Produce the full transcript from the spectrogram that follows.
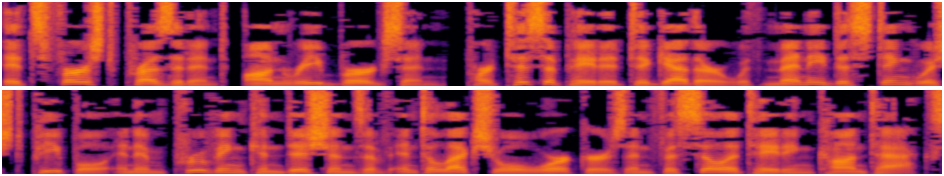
Its first president, Henri Bergson, participated together with many distinguished people in improving conditions of intellectual workers and facilitating contacts.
